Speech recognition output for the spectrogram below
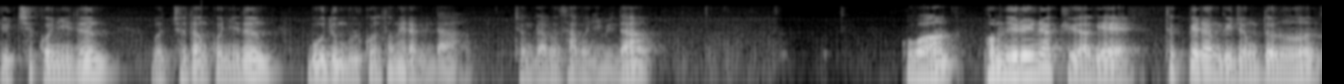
유치권이든 뭐 저당권이든 모든 물권 소멸합니다. 정답은 4번입니다. 9번 법률이나 규약에 특별한 규정 또는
